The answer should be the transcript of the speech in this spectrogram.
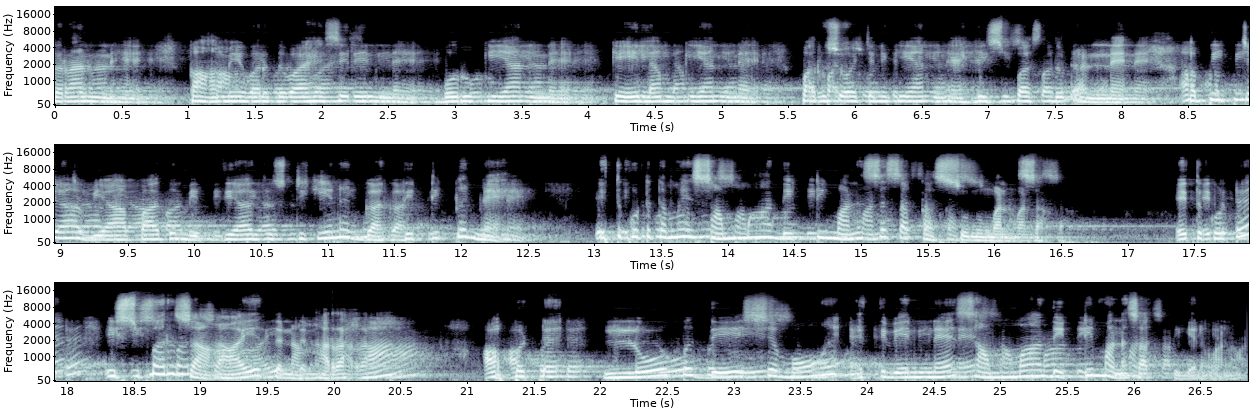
කරන්නේ නැහැ, කාමයේ වර්ධවා හැසිරෙන්නේ නැහැ, බොරු කියන්නේ නැහැ, කේලම් කියන්නේ නැහැ, පරුෂ වචන කියන්නේ නැහැ, හිස්පස් දුඩන්නේ නැහැ. අභිජ්ජා ව්‍යාපාද මිත්‍යා දෘෂ්ටි කියන ගති ටික නැහැ. එතකොට තමයි සම්මා දිට්ඨි මනස සකස් වුණු මනස. එතකොට ස්පර්ශ ආයතන හරහා අපට ලෝභ දේශ මොහ ඇති වෙන්නේ සම්මා දිට්ඨි මනසක් තියෙනවා.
